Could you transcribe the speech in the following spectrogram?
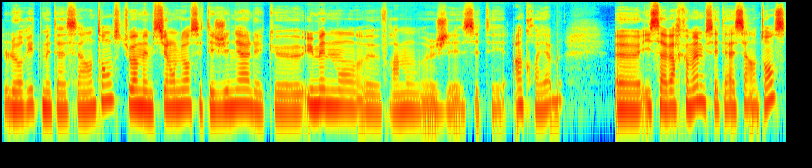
Le rythme était assez intense, tu vois, même si l'ambiance était géniale et que humainement euh, vraiment euh, c'était incroyable. Euh, il s'avère quand même que c'était assez intense.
